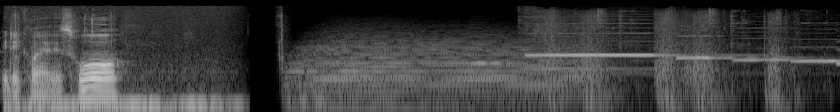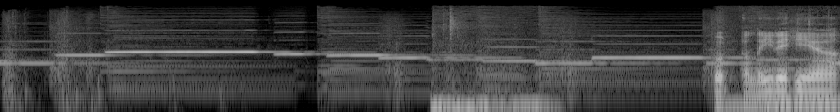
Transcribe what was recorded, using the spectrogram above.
We declare this war. Put a leader here.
